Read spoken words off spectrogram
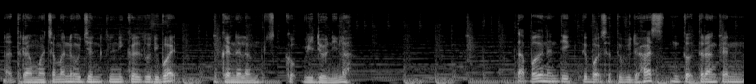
Nak terang macam mana ujian klinikal tu dibuat? Bukan dalam skop video ni lah. Tak apa, nanti kita buat satu video khas untuk terangkan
